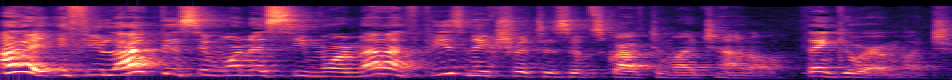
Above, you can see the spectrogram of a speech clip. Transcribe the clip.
All right, if you like this and want to see more math, please make sure to subscribe to my channel. Thank you very much.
